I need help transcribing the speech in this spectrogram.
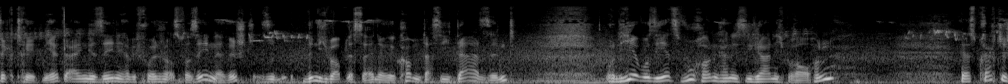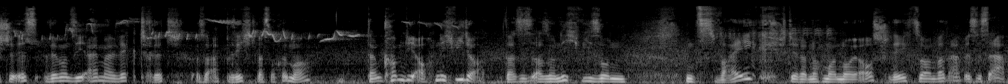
wegtreten. Ihr habt einen gesehen, den habe ich vorhin schon aus Versehen erwischt. So bin ich überhaupt erst dahinter gekommen, dass sie da sind. Und hier, wo sie jetzt wuchern, kann ich sie gar nicht brauchen. Das Praktische ist, wenn man sie einmal wegtritt, also abbricht, was auch immer, dann kommen die auch nicht wieder. Das ist also nicht wie so ein, ein Zweig, der dann nochmal neu ausschlägt, sondern was ab ist, ist ab.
